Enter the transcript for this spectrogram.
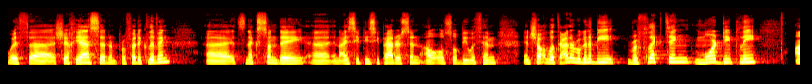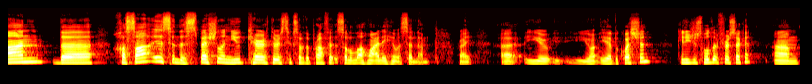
with uh, Sheikh Yasser and Prophetic Living. Uh, it's next Sunday uh, in ICPC Paterson. I'll also be with him. Inshallah ta'ala, we're going to be reflecting more deeply on the khasa'is and the special and unique characteristics of the Prophet sallallahu alaihi wasallam. Right? Uh, you, you, you have a question? Can you just hold it for a second? Um,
